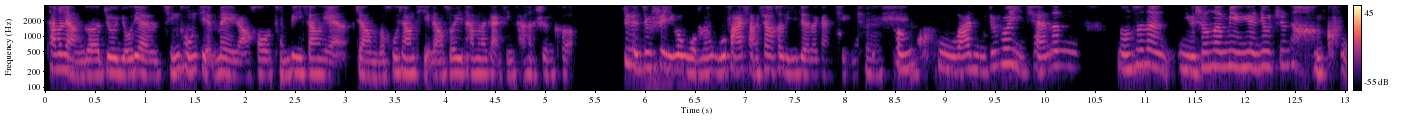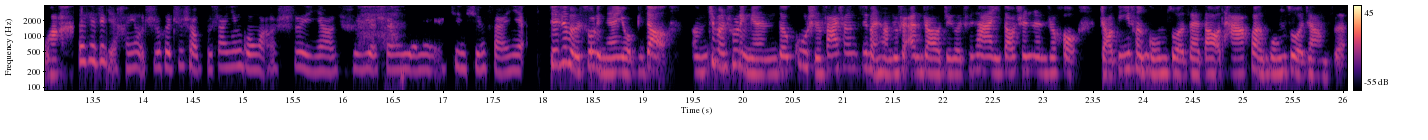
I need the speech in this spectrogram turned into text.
他们两个就有点情同姐妹，然后同病相怜，这样子互相体谅，所以他们的感情才很深刻。这个就是一个我们无法想象和理解的感情，很苦啊！你就说以前的农村的女生的命运就真的很苦啊。但是这也很有智慧，至少不像英国王室一样，就是越生越那个近亲繁衍。其实这本书里面有比较，嗯，这本书里面的故事发生基本上就是按照这个春香阿姨到深圳之后找第一份工作，再到她换工作这样子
